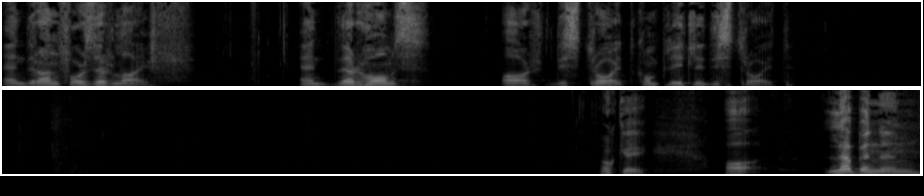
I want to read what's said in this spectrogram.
and run for their life. And their homes are destroyed, completely destroyed. Okay. Uh, Lebanon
